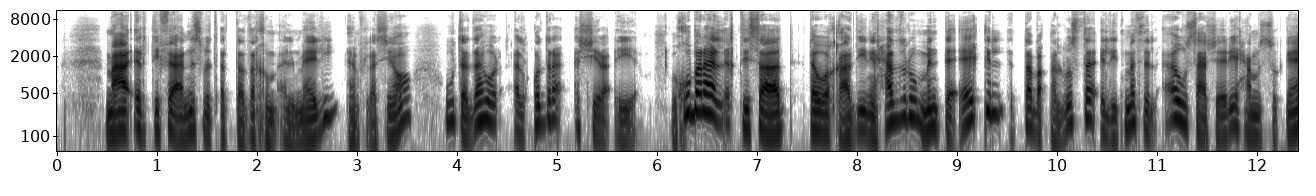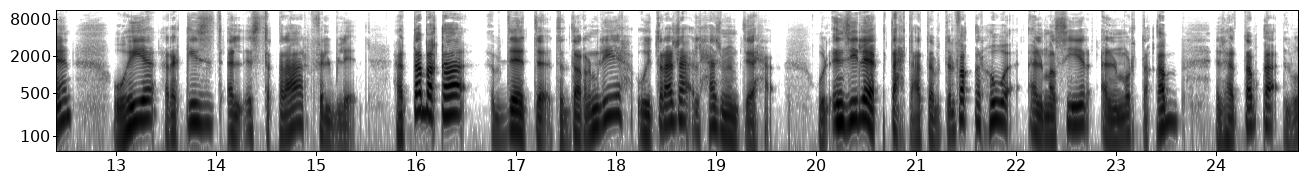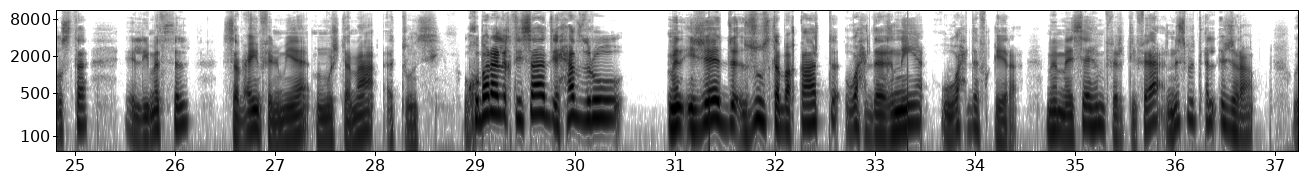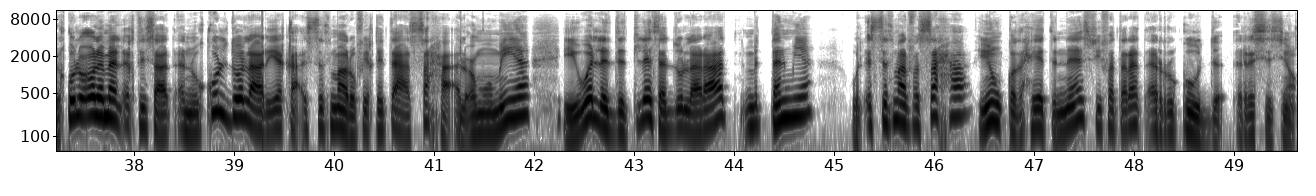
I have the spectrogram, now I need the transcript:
مع ارتفاع نسبة التضخم المالي انفلاسيون وتدهور القدرة الشرائية. وخبراء الاقتصاد توا قاعدين يحذروا من تآكل الطبقة الوسطى اللي تمثل أوسع شريحة من السكان وهي ركيزة الاستقرار في البلاد. هالطبقة بدات تتضر مليح ويتراجع الحجم متاعها. والانزلاق تحت عتبة الفقر هو المصير المرتقب لهالطبقة الوسطى اللي يمثل 70% من المجتمع التونسي. وخبراء الاقتصاد يحذروا من إيجاد زوز طبقات واحدة غنية وواحدة فقيرة مما يساهم في ارتفاع نسبة الإجرام. ويقول علماء الاقتصاد أن كل دولار يقع استثماره في قطاع الصحة العمومية يولد ثلاثة دولارات من التنمية والاستثمار في الصحة ينقذ حياة الناس في فترات الركود الريسيسيون.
